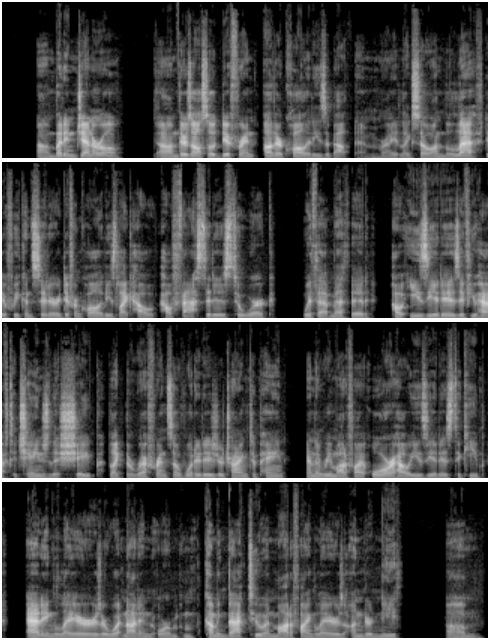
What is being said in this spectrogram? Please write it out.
Um, but in general, um, there's also different other qualities about them, right? Like so on the left, if we consider different qualities like how how fast it is to work with that method, how easy it is if you have to change the shape, like the reference of what it is you're trying to paint and then remodify, or how easy it is to keep adding layers or whatnot and or coming back to and modifying layers underneath um,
